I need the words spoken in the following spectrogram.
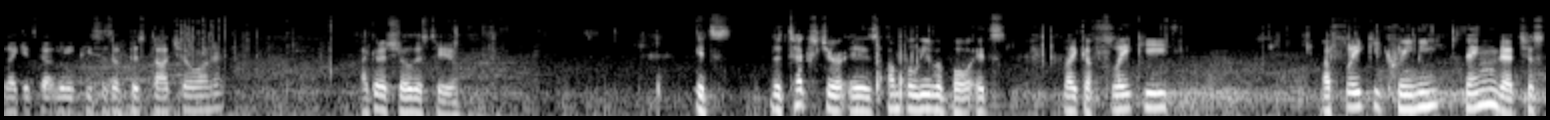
Like it's got little pieces of pistachio on it i gotta show this to you it's the texture is unbelievable it's like a flaky a flaky creamy thing that just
